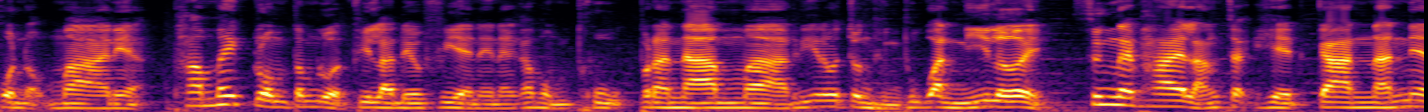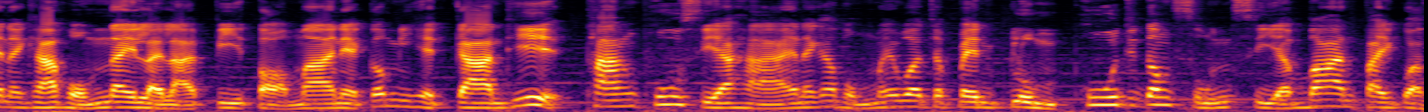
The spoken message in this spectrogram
คนออกมาเนี่ยทำให้กรมตำรวจฟิลาเดลเฟียเนี่ยนะครับผมถูกประนามมาเรียกว่าจนถึงทุกวันนี้เลย ซึ่งในภายหลังจากเหตุการณ์นั้นเนี่ยนะครับผมในหลาย ๆ ปีต่อมาเนี่ยก็มีเหตุการณ์ที่ทางผู้เสียหายนะครับผมไม่ว่าจะเป็นกลุ่มผู้ที่ต้องสูญเสียบ้านไปกว่า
